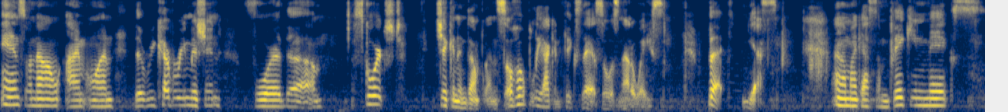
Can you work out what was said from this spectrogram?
and so now I'm on the recovery mission for the um, scorched chicken and dumplings. So hopefully I can fix that so it's not a waste. But yes, um, I got some baking mix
